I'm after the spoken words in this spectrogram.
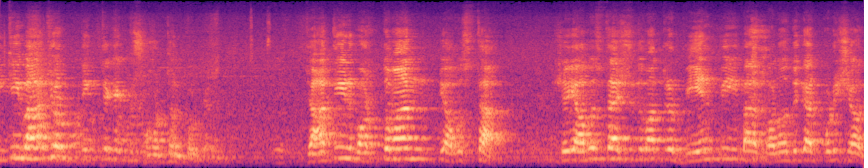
ইতিবাচক দিক থেকে একটু সমর্থন করবেন। জাতির বর্তমান যে অবস্থা, সেই অবস্থায় শুধুমাত্র বিএনপি বা গণ অধিকার পরিষদ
